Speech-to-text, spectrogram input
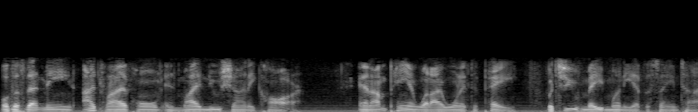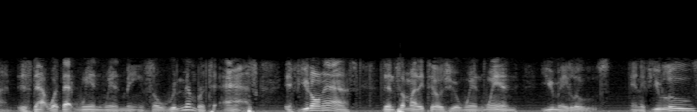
Or does that mean I drive home in my new shiny car and I'm paying what I wanted to pay, but you've made money at the same time? Is that what that win-win means? So remember to ask. If you don't ask, then somebody tells you a win-win, you may lose. And if you lose,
